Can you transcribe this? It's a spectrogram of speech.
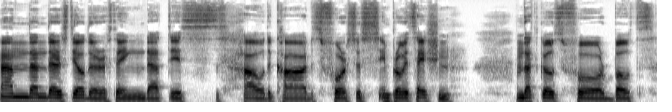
And then there's the other thing that is how the cards forces improvisation. And that goes for both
